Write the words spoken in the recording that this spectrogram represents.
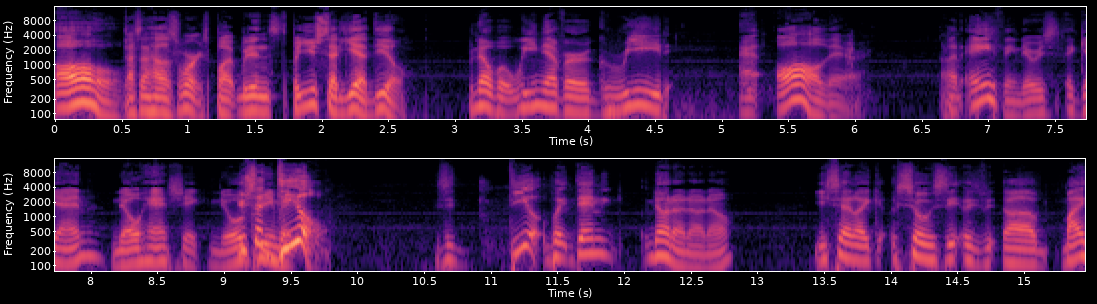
Oh That's not how this works. But we didn't. But you said yeah, deal. No, but we never agreed at all there on anything. There was again no handshake, no. You said deal. It's a deal, but then no, no, no, no. You said like so. Uh, my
